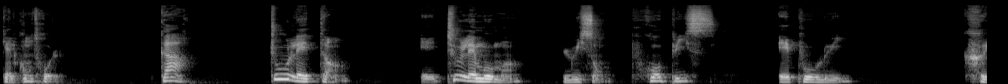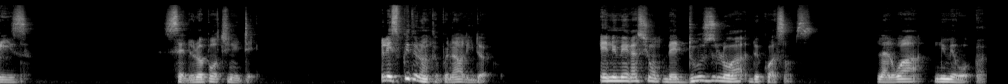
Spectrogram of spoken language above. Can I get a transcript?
qu'elle contrôle. Car tous les temps et tous les moments lui sont propices et pour lui, crise, c'est de l'opportunité. L'esprit de l'entrepreneur leader. Énumération des douze lois de croissance. La loi numéro 1,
